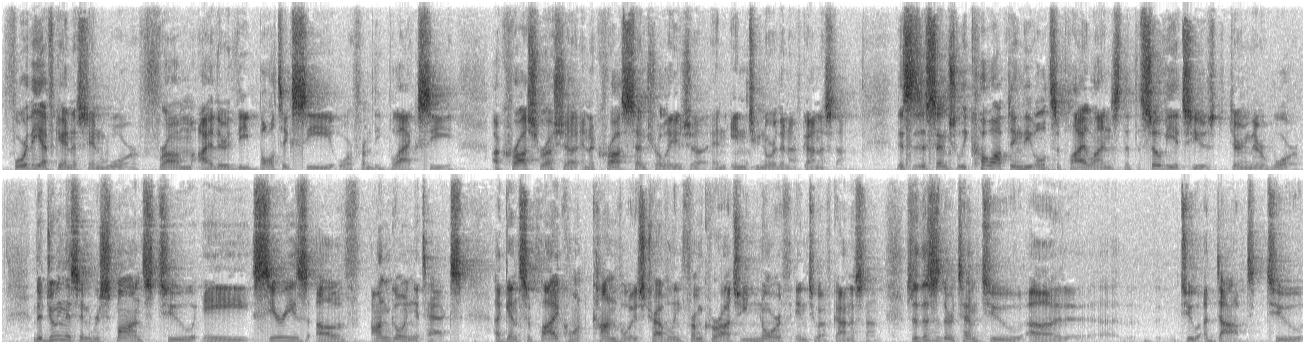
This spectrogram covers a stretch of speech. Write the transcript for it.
for the Afghanistan war from either the Baltic Sea or from the Black Sea across Russia and across Central Asia and into northern Afghanistan. This is essentially co opting the old supply lines that the Soviets used during their war. They're doing this in response to a series of ongoing attacks against supply con- convoys traveling from Karachi north into Afghanistan. So, this is their attempt to, uh, to adopt to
